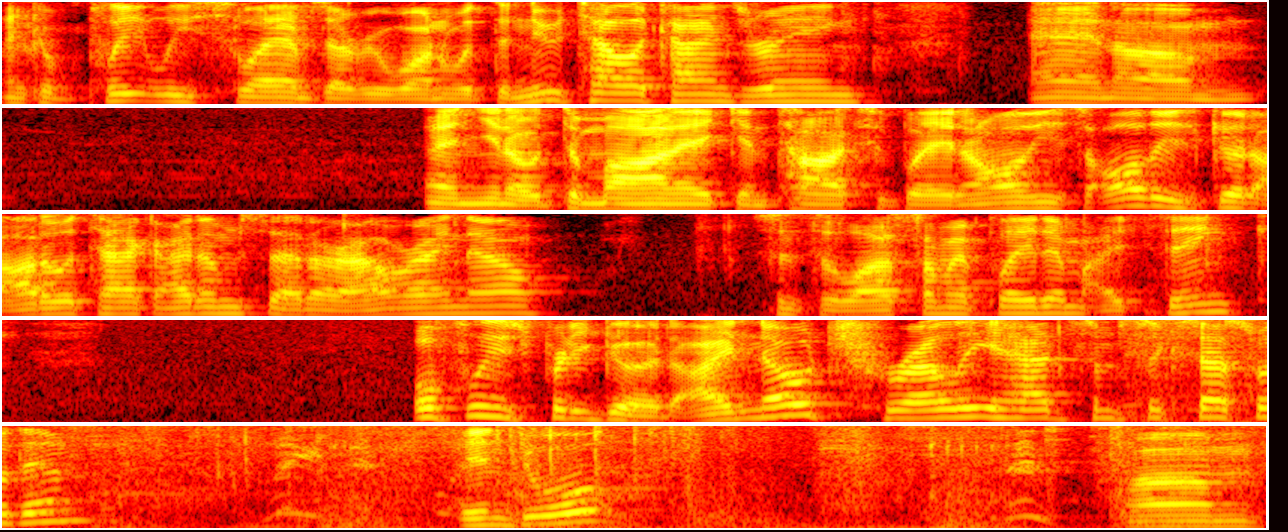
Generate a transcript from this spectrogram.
and completely slams everyone with the new Telekind's ring and um and you know demonic and toxic blade and all these all these good auto attack items that are out right now since the last time I played him. I think hopefully he's pretty good. I know Trelly had some success with him in duel. Um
